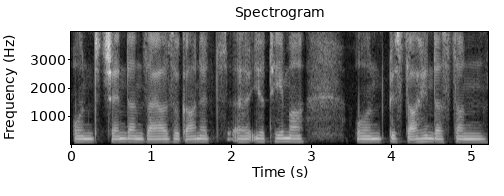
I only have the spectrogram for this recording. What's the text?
Und Gendern sei also gar nicht äh, ihr Thema. Und bis dahin, dass dann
